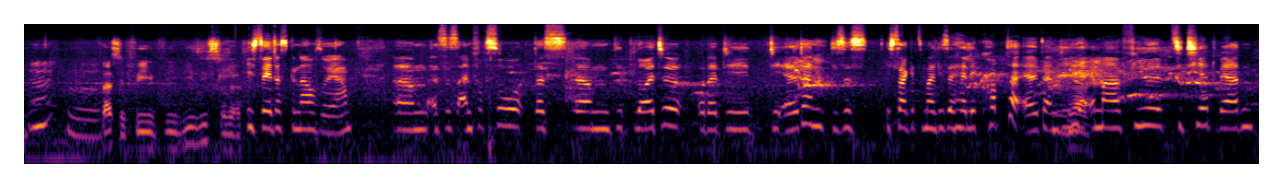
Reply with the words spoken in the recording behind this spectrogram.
Ich weiß nicht, wie, wie, wie siehst du das? Ich sehe das genauso, ja. Ähm, es ist einfach so, dass ähm, die Leute oder die, die Eltern, dieses, ich sage jetzt mal, diese Helikoptereltern, die Ja. ja immer viel zitiert werden,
